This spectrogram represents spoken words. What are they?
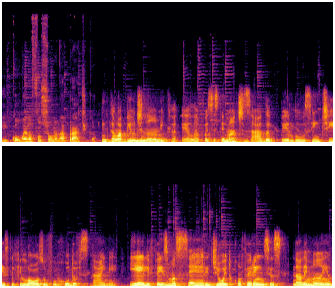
e como ela funciona na prática. Então, a biodinâmica, ela foi sistematizada pelo cientista e filósofo Rudolf Steiner. E ele fez uma série de oito conferências na Alemanha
